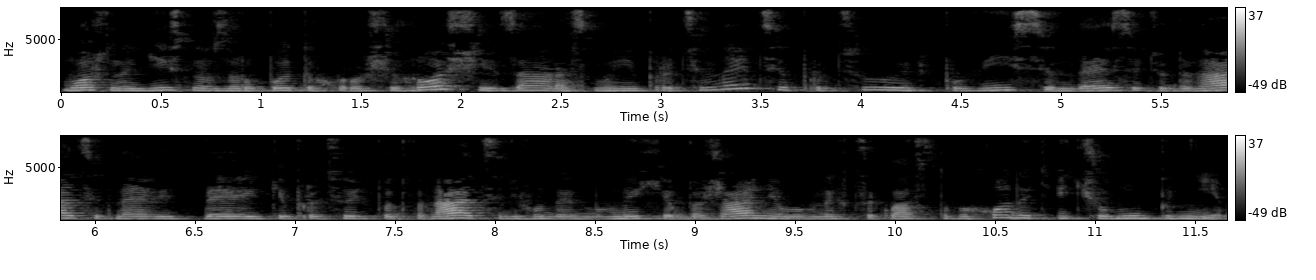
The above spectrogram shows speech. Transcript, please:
Можна дійсно заробити хороші гроші. І зараз мої працівниці працюють по 8, 10, 11, навіть деякі працюють по 12 годин, бо в них є бажання, бо в них це класно виходить, і чому б ні.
